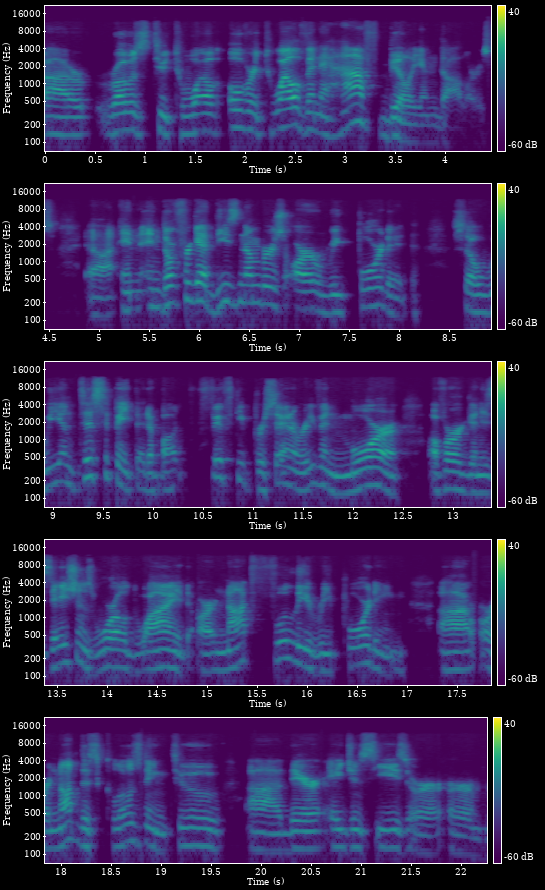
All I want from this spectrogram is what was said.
rose to 12 over 12 and a half billion dollars. and, and don't forget, these numbers are reported. So we anticipate that about 50% or even more of organizations worldwide are not fully reporting uh, or not disclosing to uh, their agencies or, or,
